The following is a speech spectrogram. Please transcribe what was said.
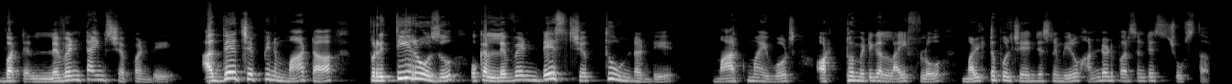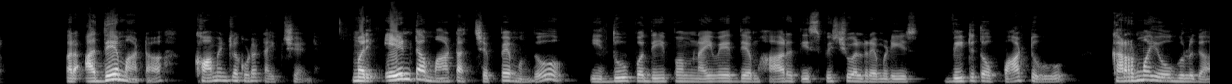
బట్ లెవెన్ టైమ్స్ చెప్పండి. అదే చెప్పిన మాట ప్రతిరోజు ఒక లెవెన్ డేస్ చెప్తూ ఉండండి. మార్క్ మై వర్డ్స్ ఆటోమేటిక్గా లైఫ్లో మల్టిపుల్ చేంజెస్ని మీరు హండ్రెడ్ పర్సెంటేజ్ చూస్తారు. మరి అదే మాట కామెంట్లో కూడా టైప్ చేయండి. మరి ఏంటా మాట చెప్పే ముందు ఈ ధూప దీపం నైవేద్యం హారతి స్పిరిచువల్ రెమెడీస్ వీటితో పాటు కర్మయోగులుగా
